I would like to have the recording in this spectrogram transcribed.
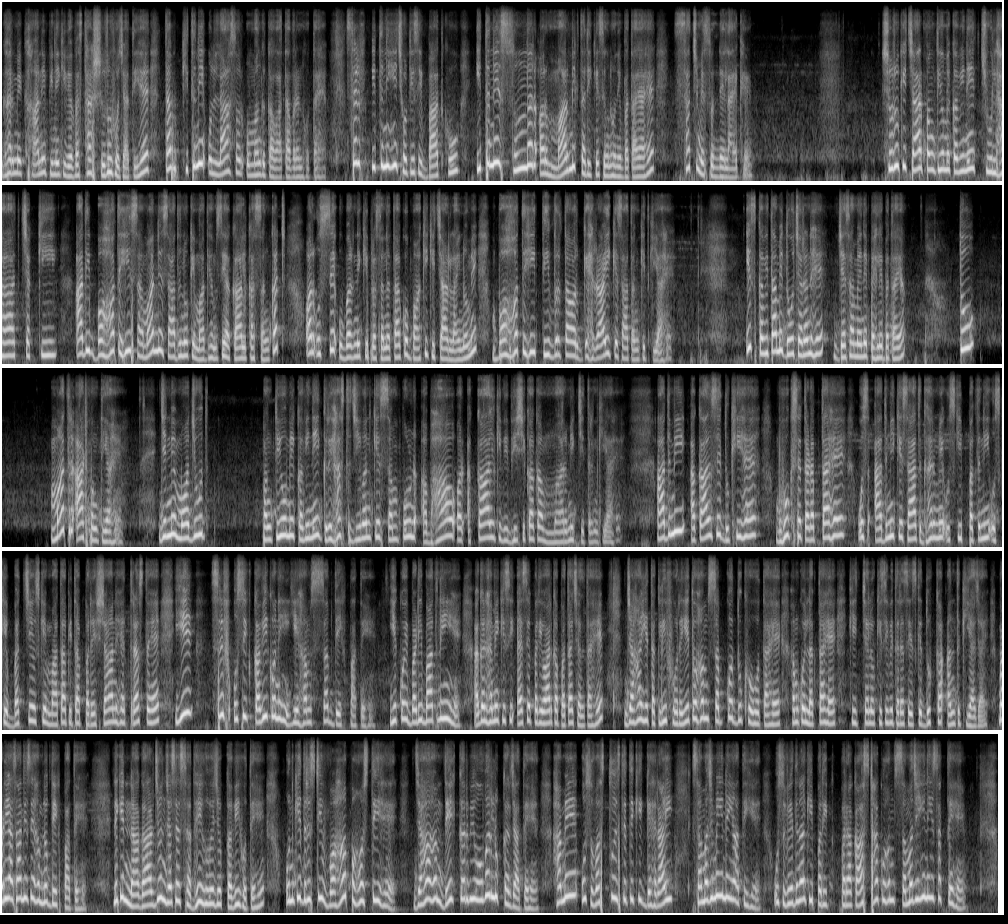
घर में खाने पीने की व्यवस्था शुरू हो जाती है, तब कितनी उल्लास और उमंग का वातावरण होता है। सिर्फ़ इतनी ही छोटी सी बात को इतने सुंदर और मार्मिक तरीके से उन्होंने बताया है, सच में सुनने लायक है। शुरू की चार पंक्तियों में कवि ने चूल्हा, चक्की आदि बहुत ही सामान्य साधनों के माध्यम से अकाल का संकट और उससे उबरने की प्रसन्नता को बाकी की चार लाइनों में बहुत ही तीव्रता और गहराई के साथ अंकित किया है। इस कविता में दो चरण हैं, जैसा मैंने पहले बताया। तो मात्र आठ पंक्तियाँ हैं, जिनमें मौजूद पंक्तियों में कवि ने गृहस्थ जीवन के संपूर्ण अभाव और अकाल की विभीषिका का मार्मिक चित्रण किया है। आदमी अकाल से दुखी है, भूख से तड़पता है, उस आदमी के साथ घर में उसकी पत्नी, उसके बच्चे, उसके माता पिता परेशान है, त्रस्त हैं, ये सिर्फ़ उसी कवि को नहीं, ये हम सब देख पाते हैं। ये कोई बड़ी बात नहीं है। अगर हमें किसी ऐसे परिवार का पता चलता है, जहाँ ये तकलीफ़ हो रही है तो हम सबको दुख होता है। हमको लगता है कि चलो किसी भी तरह से इसके दुख का अंत किया जाए। बड़ी आसानी से हम लोग देख पाते हैं। लेकिन नागार्जुन जैसे सधे हुए जो कवि होते हैं उनकी दृष्टि वहाँ पहुँचती है, जहाँ हम देखकर भी ओवरलुक कर जाते हैं। हमें उस वस्तु स्थिति की गहराई समझ में ही नहीं आती है। उस वेदना की पराकाष्ठा को हम समझ ही नहीं सकते हैं।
